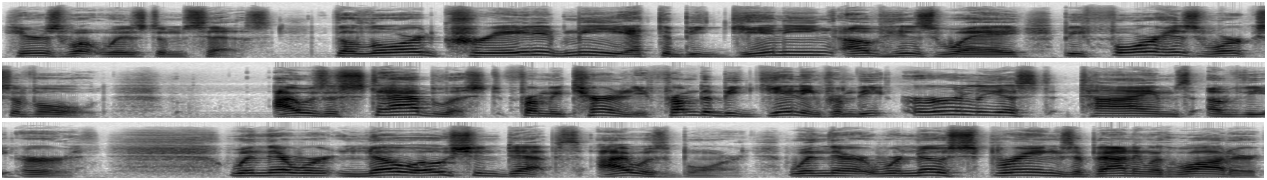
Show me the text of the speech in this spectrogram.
Here's what wisdom says. The Lord created me at the beginning of his way, before his works of old. I was established from eternity, from the beginning, from the earliest times of the earth. When there were no ocean depths, I was born. When there were no springs abounding with water,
